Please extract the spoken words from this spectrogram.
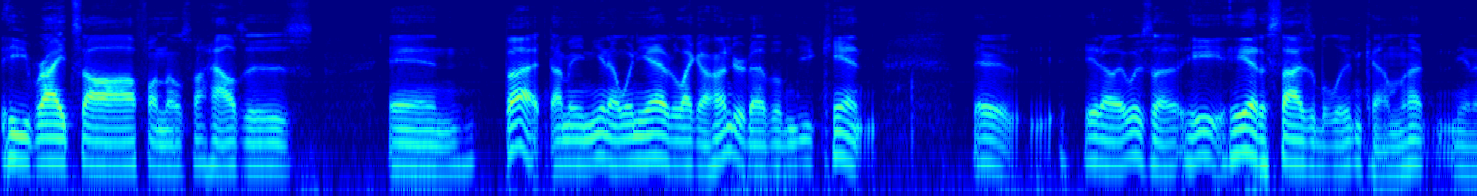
he writes off on those houses, and but I mean, you know, when you have like a hundred of them, you can't. There, you know, it was a he he had a sizable income. Not, you know,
